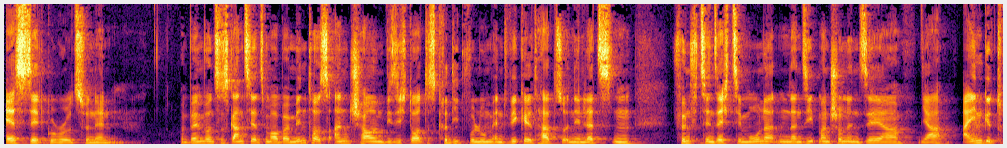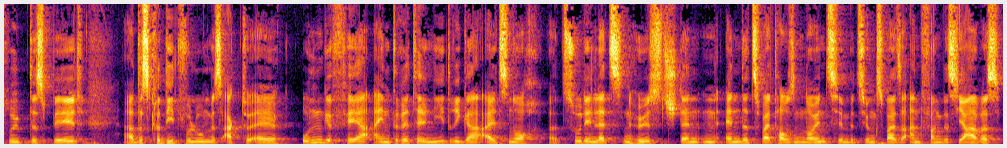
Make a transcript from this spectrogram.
Estate Guru zu nennen. Und wenn wir uns das Ganze jetzt mal bei Mintos anschauen, wie sich dort das Kreditvolumen entwickelt hat, so in den letzten 15, 16 Monaten, dann sieht man schon ein sehr ja, eingetrübtes Bild. Äh, das Kreditvolumen ist aktuell ungefähr ein Drittel niedriger als noch äh, zu den letzten Höchstständen Ende 2019 beziehungsweise Anfang des Jahres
